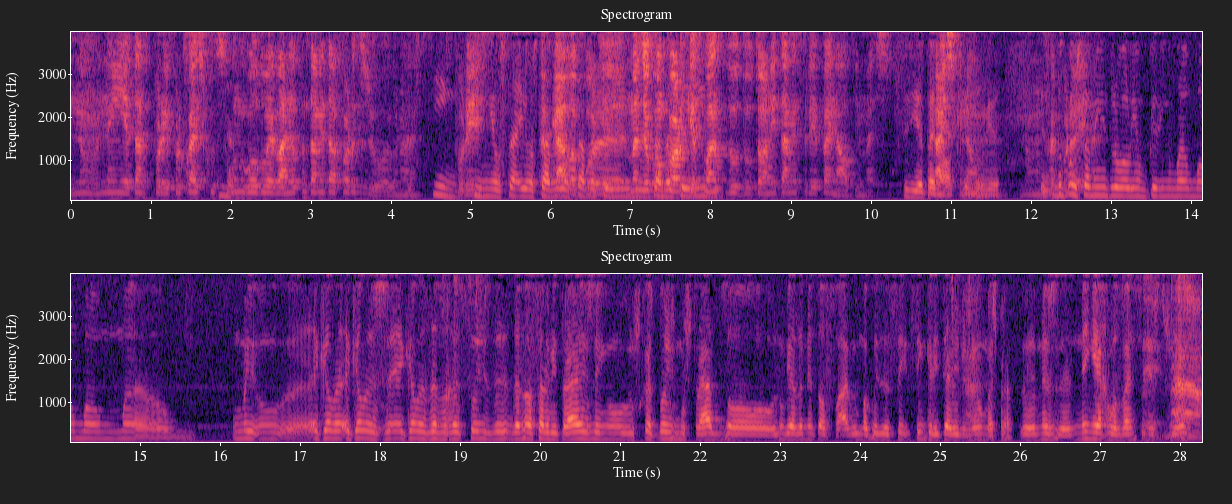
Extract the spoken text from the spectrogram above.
não, nem é tanto por aí, porque acho que o segundo não. gol do Evanilson também está fora de jogo, não é? Sim, por isso, sim ele, está, ele estava, ele estava por, caído, Mas eu concordo que esse lance do, do Tony também seria penalti, mas. Seria penalti, acho que não, não Depois também não. entrou ali um bocadinho uma, uma, uma, uma uma, aquela, aquelas, aquelas aberrações da, da, nossa arbitragem, os cartões mostrados, ou, nomeadamente ao Fábio, uma coisa sem, sem critério nenhum, mas, pronto, mas nem é relevante Sim, neste jogo. Não,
